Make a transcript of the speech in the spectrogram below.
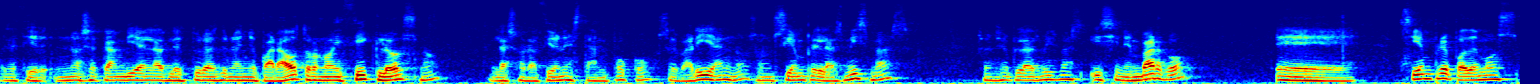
es decir, no se cambian las lecturas de un año para otro, no hay ciclos, ¿no? las oraciones tampoco se varían, ¿no? son siempre las mismas, son siempre las mismas y sin embargo eh, siempre podemos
